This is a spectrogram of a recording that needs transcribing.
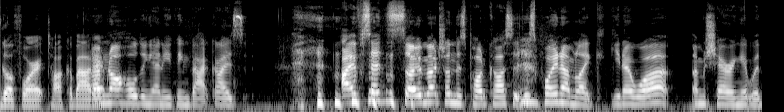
Go for it. Talk about it. I'm not holding anything back, guys. I've said so much on this podcast at this point. I'm like, you know what? I'm sharing it with.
